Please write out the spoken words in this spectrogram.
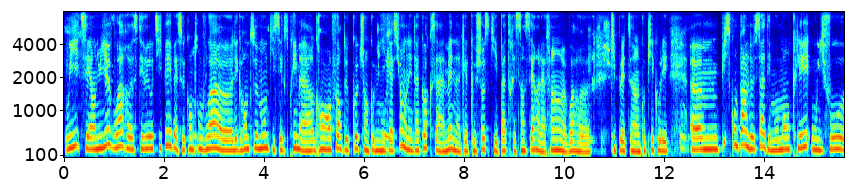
Oui, c'est ennuyeux, voire euh, stéréotypé, parce que quand mm. on voit euh, les grands de ce monde qui s'expriment à un grand renfort de coach en communication, on est d'accord que ça amène à quelque chose qui n'est pas très sincère à la fin, euh, voire qui peut être un copier-coller. Mm. Puisqu'on parle de ça, des moments clés où il faut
